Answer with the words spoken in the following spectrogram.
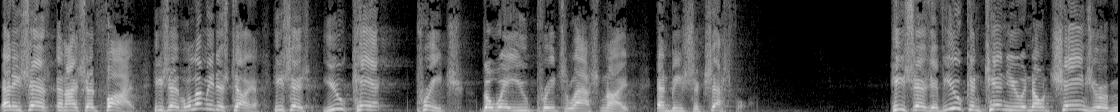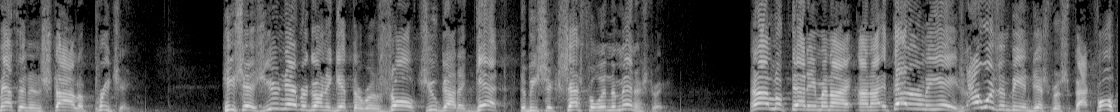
And he says, and I said, fine. He says, well, let me just tell you. He says, you can't preach the way you preached last night and be successful. He says, if you continue and don't change your method and style of preaching, he says, You're never going to get the results you got to get to be successful in the ministry. And I looked at him, and I, and I, at that early age, and I wasn't being disrespectful,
